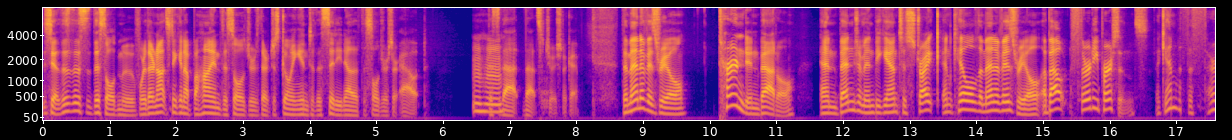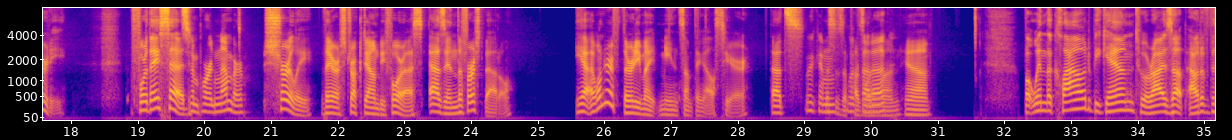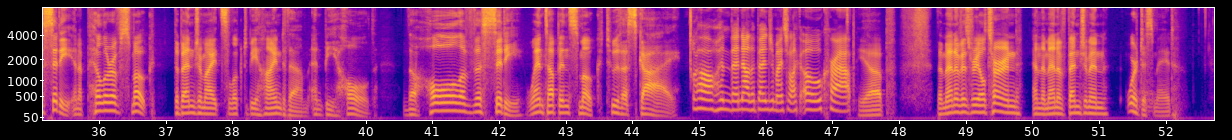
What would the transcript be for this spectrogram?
So yeah, this, this is this old move where they're not sneaking up behind the soldiers; they're just going into the city now that the soldiers are out. hmm It's that that situation. Okay. The men of Israel turned in battle, and Benjamin began to strike and kill the men of Israel, about thirty persons. Again with the thirty. For they said, It's an important number. Surely they are struck down before us, as in the first battle. Yeah, I wonder if thirty might mean something else here. That's We can this is a puzzling one. Yeah. But when the cloud began to arise up out of the city in a pillar of smoke, the Benjamites looked behind them, and behold, the whole of the city went up in smoke to the sky. oh, and then now the Benjamites are like, oh crap. Yep. The men of Israel turned, and the men of Benjamin were dismayed,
